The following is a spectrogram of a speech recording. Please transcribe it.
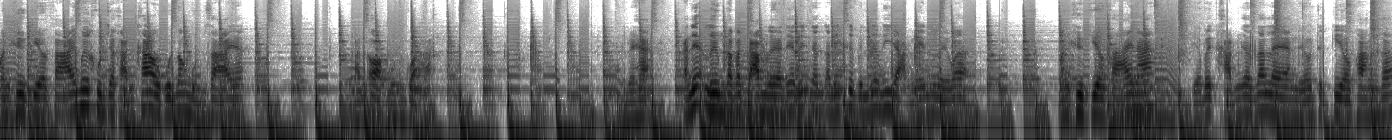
มันคือเกียร์ซ้ายเมื่อคุณจะขันเข้า คุณต้องหมุนซ้ายฮะขันออกหมุนขวาเห็นไหมฮะอันนี้ลืมกันประจำเลยอันนี้อันนี้คือเป็นเรื่องที่อยากเน้นเลยว่า มันคือเกียร์ซ้ายนะ เดี๋ยวไปขันกันซะแรงเดี๋ยวจะเกียร์พังซะ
